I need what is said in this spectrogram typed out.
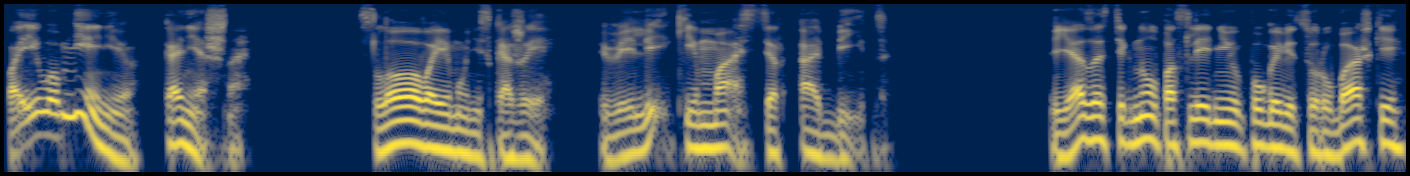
По его мнению, конечно. Слово ему не скажи. Великий мастер обид. Я застегнул последнюю пуговицу рубашки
